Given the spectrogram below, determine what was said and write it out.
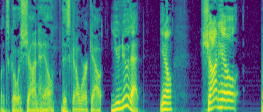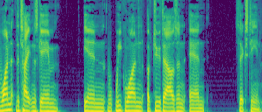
let's go with Shaun Hill. This is going to work out. You knew that. You know, Shaun Hill won the Titans game in week one of 2016.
